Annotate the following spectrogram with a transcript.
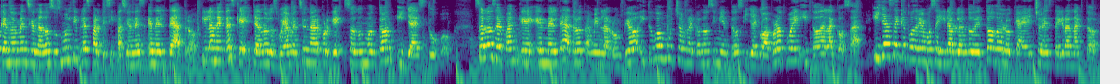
Que no he mencionado sus múltiples participaciones en el teatro. Y la neta es que ya no los voy a mencionar porque son un montón y ya estuvo. Solo sepan que en el teatro también la rompió y tuvo muchos reconocimientos y llegó a Broadway y toda la cosa. Y ya sé que podríamos seguir hablando de todo lo que ha hecho este gran actor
